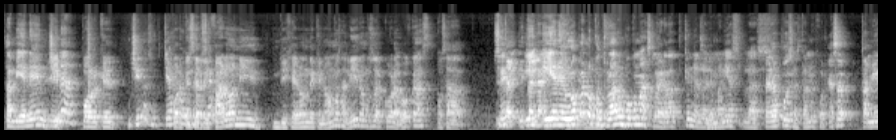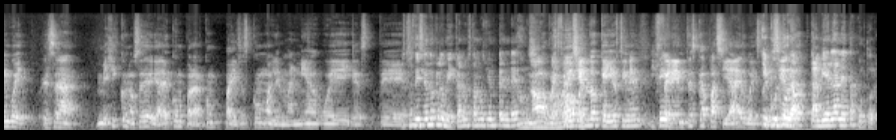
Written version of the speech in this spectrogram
También en Y China. Porque, China, ya. porque se rifaron y dijeron de que no vamos a salir, vamos a usar cubrebocas. O sea, Sí, Y en Europa lo controlaron un poco más. La verdad que en Sí. Alemania las Pero, pues, o sea, están mejor. Esa también, güey. O sea, México no se debería de comparar con países como Alemania, güey. Este. ¿Estás diciendo que los mexicanos estamos bien pendejos? No, güey, No, estoy diciendo que ellos tienen diferentes capacidades, güey. Y cultura, diciendo, también la neta cultura.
